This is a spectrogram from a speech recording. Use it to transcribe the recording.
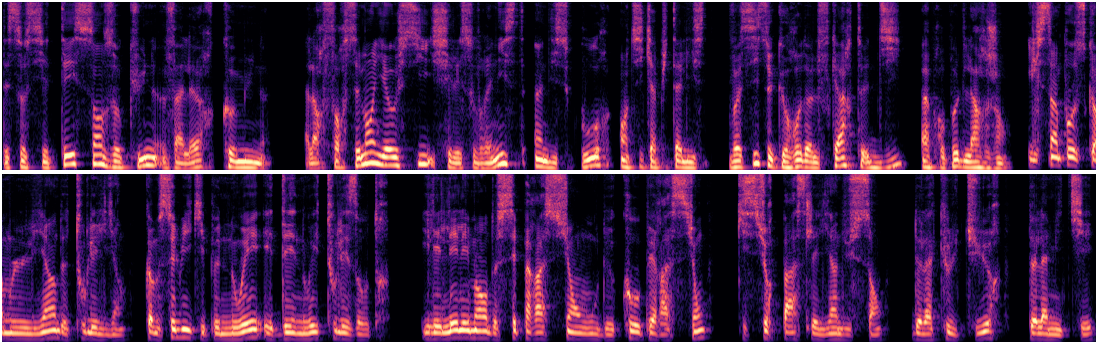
des sociétés sans aucune valeur commune. Alors forcément, il y a aussi chez les souverainistes un discours anticapitaliste. Voici ce que Rodolphe Carte dit à propos de l'argent. Il s'impose comme le lien de tous les liens, comme celui qui peut nouer et dénouer tous les autres. Il est l'élément de séparation ou de coopération qui surpasse les liens du sang, de la culture, de l'amitié,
